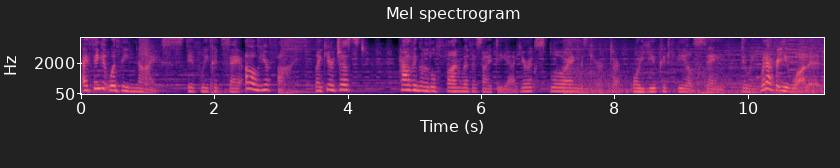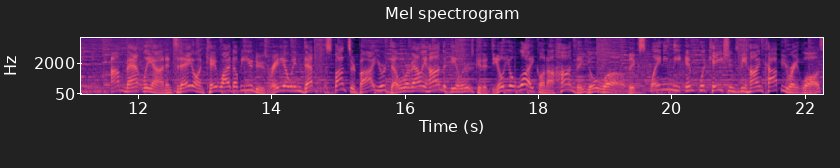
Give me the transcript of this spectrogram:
I think it would be nice if we could say, oh, you're fine. Like you're just having a little fun with this idea. You're exploring this character, or you could feel safe doing whatever you wanted. I'm Matt Leon, and today on KYW News Radio In Depth, sponsored by your Delaware Valley Honda dealers, get a deal you'll like on a Honda you'll love, explaining the implications behind copyright laws,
